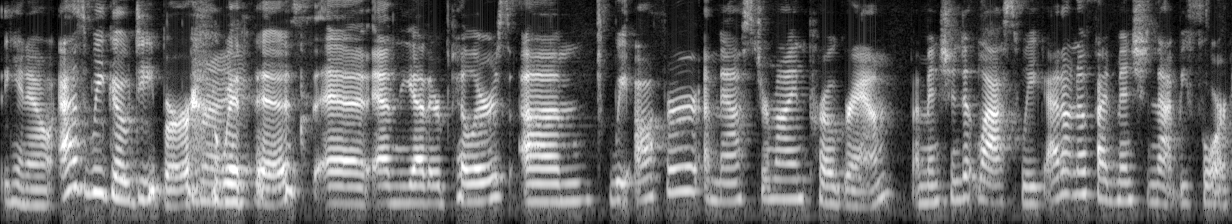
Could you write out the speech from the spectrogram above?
you know as we go deeper right. with this and, and, the other pillars. Um, we offer a mastermind program. I mentioned it last week. I don't know if I'd mentioned that before.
